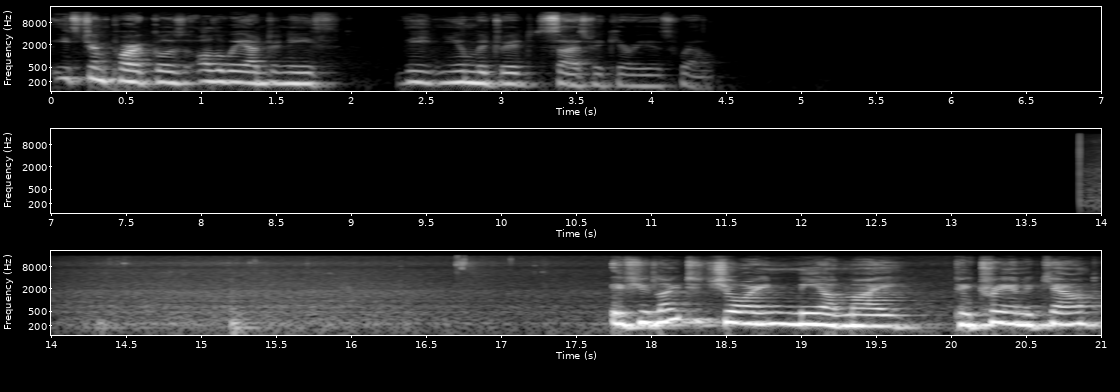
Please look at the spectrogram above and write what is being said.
eastern part goes all the way underneath the New Madrid seismic area as well. If you'd like to join me on my Patreon account,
